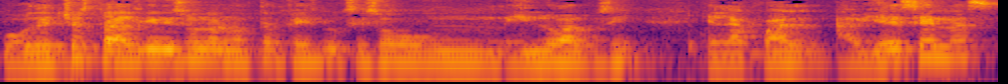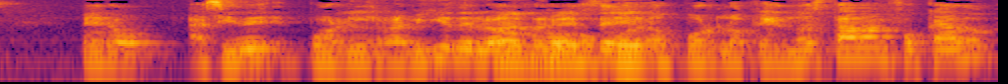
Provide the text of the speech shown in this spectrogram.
O de hecho, hasta alguien hizo una nota en Facebook, se hizo un hilo o algo así, en la cual había escenas Pero así de, por el rabillo del ojo o, por, o por lo que no estaba enfocado,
